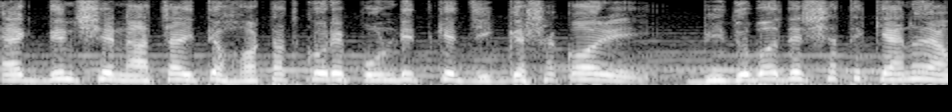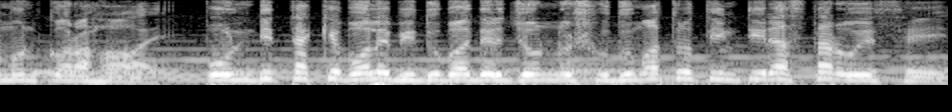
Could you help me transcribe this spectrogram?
একদিন সে না চাইতে হঠাৎ করে পণ্ডিতকে জিজ্ঞাসা করে, বিধবাদের সাথে কেন এমন করা হয়? পণ্ডিত তাকে বলে, বিধবাদের জন্য শুধুমাত্র তিনটি রাস্তা রয়েছে।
